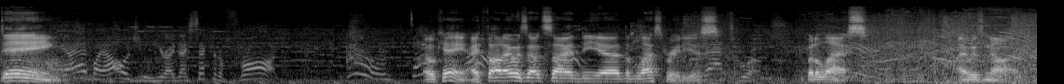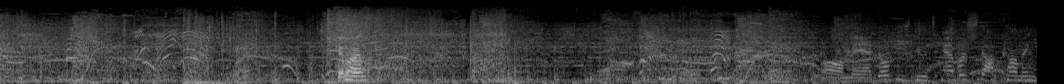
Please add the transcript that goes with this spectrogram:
Dang. Dissected a frog. Oh, dang. Okay, I thought I was outside the uh, the blast radius, but alas, I was not. Come on. Oh man, don't these dudes ever stop coming?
